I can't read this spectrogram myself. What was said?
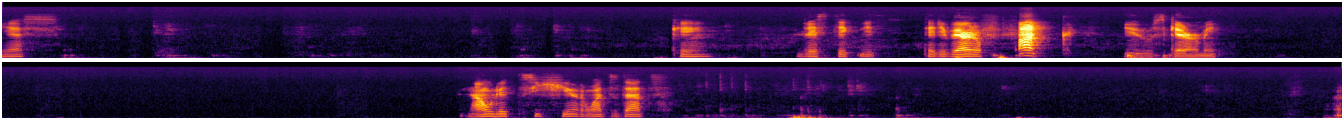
Yes. Okay. Let's take the teddy bear. Fuck! You scare me. Now let's see here, what's that? Oh,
